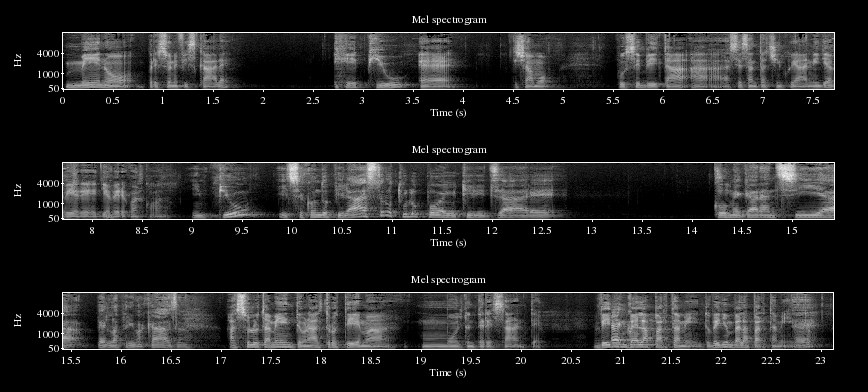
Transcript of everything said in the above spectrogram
meno pressione fiscale e più, eh, diciamo, possibilità a 65 anni di avere, di avere qualcosa. In più, il secondo pilastro tu lo puoi utilizzare come sì. garanzia per la prima casa. Assolutamente, un altro tema molto interessante. Vedi ecco. un bel appartamento, vedi un bel appartamento. Eh.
